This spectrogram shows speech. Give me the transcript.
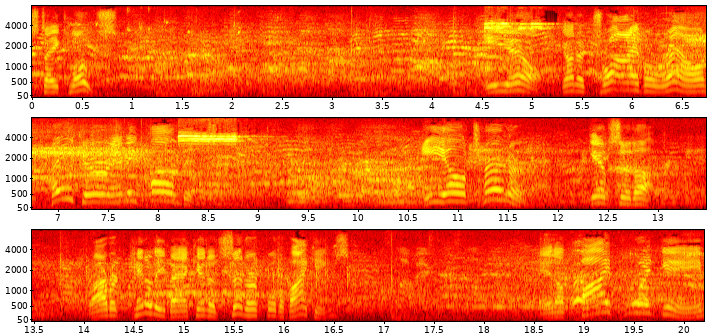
stay close. EL gonna drive around Baker and he palmed it. EL Turner gives it up. Robert Kennedy back in at center for the Vikings. In a five-point game,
